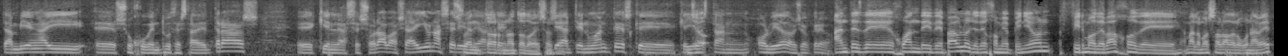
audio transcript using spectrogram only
también hay eh, su juventud está detrás, eh, quien le asesoraba. O sea, hay una serie Su de, entorno, ate- todo eso, de sí. atenuantes que, que ya Yo- están olvidados, yo creo. Antes de Juan de y de Pablo, yo dejo mi opinión. Firmo debajo de. Además, lo hemos hablado alguna vez.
